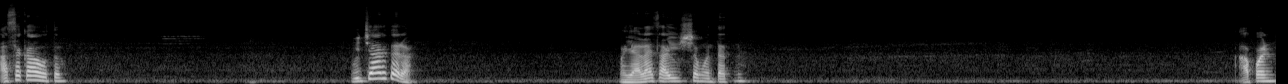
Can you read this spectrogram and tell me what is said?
असं का होतं? विचार करा. मग यालाच आयुष्य म्हणतात ना. आपण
